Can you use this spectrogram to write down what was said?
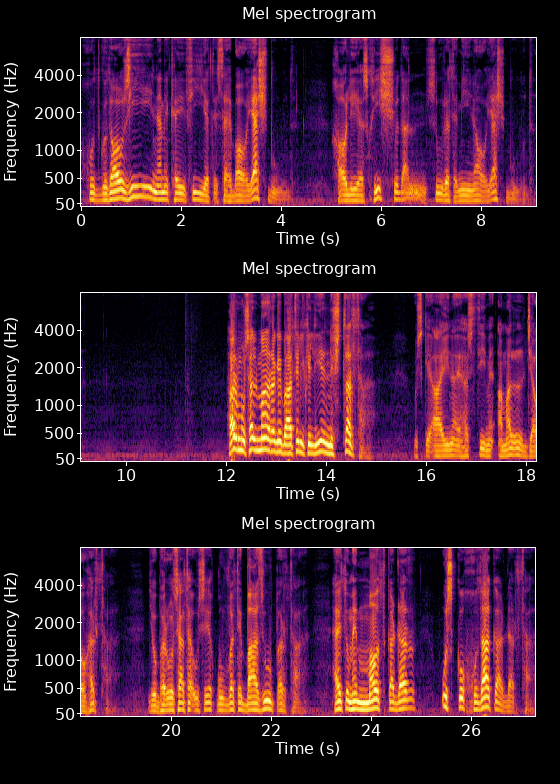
خودگدازی نم کیفیت صحبا یش بود. خالی از خیش شدن صورت مینایش بود. ہر مسلمان رگ باطل کے لیے نشتر تھا. اس کے آئینہ ہستی میں عمل جوہر تھا. جو بھروسہ تھا اسے قوت بازو پر تھا. ہے تمہیں موت کا ڈر اس کو خدا کا ڈر تھا۔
